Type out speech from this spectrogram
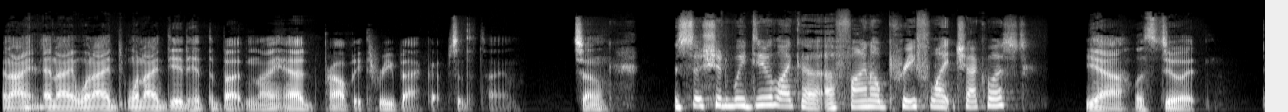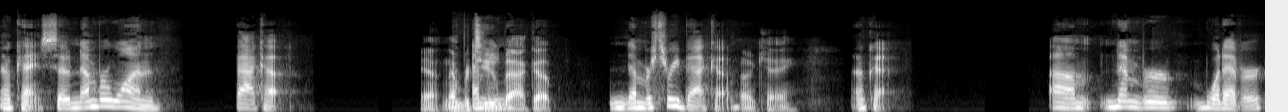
And I, mm-hmm. and I, when I, when I did hit the button, I had probably three backups at the time. So, so should we do like a, a final pre-flight checklist? Yeah, let's do it. Okay. So number one, backup. Yeah. Number two, I mean, backup. Number three, backup. Okay. Okay. Um, number whatever.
